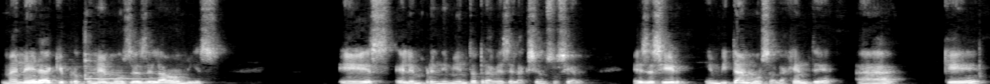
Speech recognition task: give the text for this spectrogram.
manera que proponemos desde la OMIS es el emprendimiento a través de la acción social. Es decir, invitamos a la gente a que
